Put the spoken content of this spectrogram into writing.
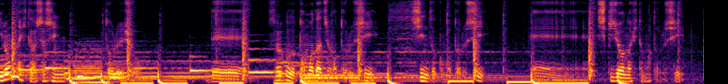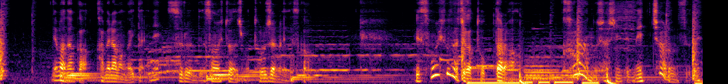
いろんな人が写真撮るでしょ。でそれこそ友達も撮るし親族も撮るし、えー、式場の人も撮るしでまあなんかカメラマンがいたりねするんでその人たちも撮るじゃないですか。でその人たちが撮ったらカラーの写真ってめっちゃあるんですよね。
